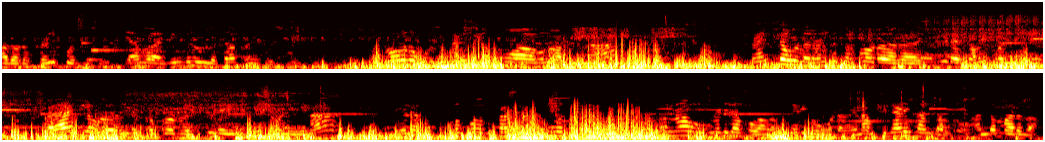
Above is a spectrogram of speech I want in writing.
அதோட ஃப்ரண்ட் பொசிஷன் கேமரா விங்கிள் உள்ள தான் ஃப்ரண்ட் பொசிஷன் இப்போ உங்களுக்கு ஃப்ரண்ட்டில் மூவ் ஆகணும் அப்படின்னா ஃப்ரண்ட்டில் உள்ள ரெண்டு ப்ரப்பலோட ஸ்பீடை கம்மி பண்ணி பேக்கில் உள்ள ரெண்டு ப்ரப்பலோட ஸ்பீடை இன்க்ரீஸ் பண்ணிங்கன்னா ஏன்னா இப்போ ப்ரெஷர் முன்னாடி தான் போவாங்க பின்னாடி போக மாட்டாங்க. ஏன்னா பின்னாடி தான் தள்ளுவோம் அந்த மாதிரி தான்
